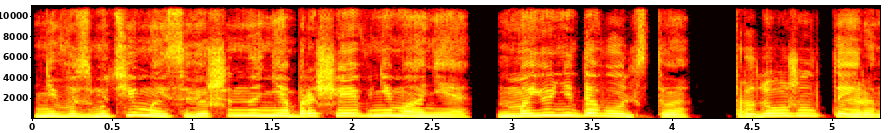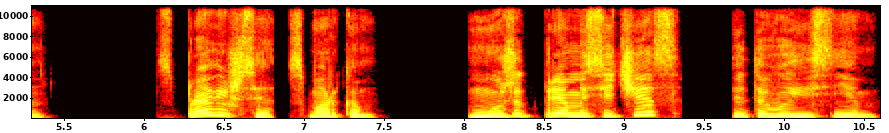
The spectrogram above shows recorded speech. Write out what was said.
Невозмутимо и совершенно не обращая внимания на мое недовольство, продолжил Террен. «Справишься с Марком? Может, прямо сейчас это выясним?»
